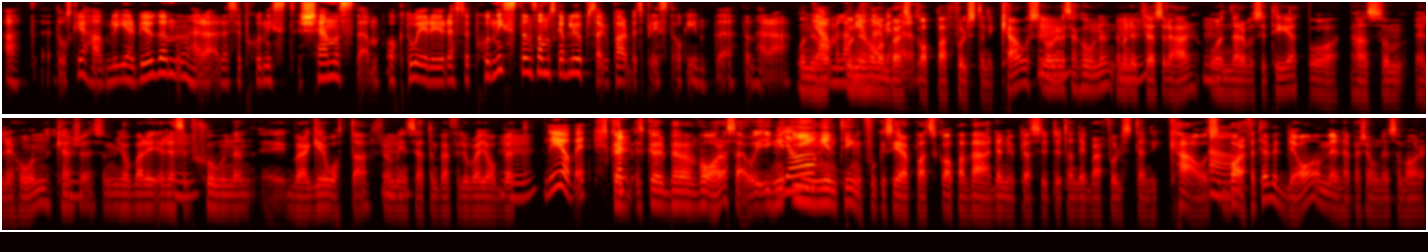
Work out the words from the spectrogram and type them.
att då ska ju han bli erbjuden den här receptionisttjänsten och då är det ju receptionisten som ska bli uppsagd på arbetsbrist och inte den här Och nu, har, gamla och nu har man börjat skapa fullständig kaos i Mm. organisationen när man Mm. utlöser det här och Mm. nervositet och han som eller hon kanske Mm. som jobbar i receptionen eh, börjar gråta för Mm. de inser att de börjar förlora jobbet. Mm, det är jobbigt. Ska, Men- ska det behöva vara så här och ingen, Ja. Ingenting fokuserar på att skapa värden nu plötsligt utan det är bara fullständig kaos. Ja. Bara för att jag vill bli av med den här personen som har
